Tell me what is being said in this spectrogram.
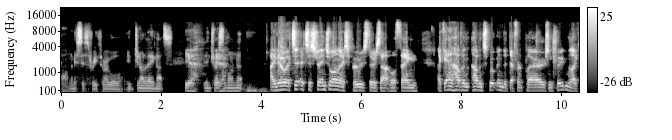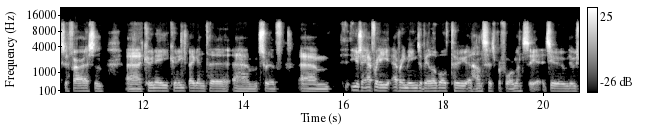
"Oh, I missed this free throw," or do you know what I mean? That's yeah, an interesting yeah. one, isn't it? I know it's a, it's a strange one. I suppose there's that whole thing again. Having having spoken to different players, including like Ferris and uh, Cooney. Cooney's big into um, sort of um, using every every means available to enhance his performance. to those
